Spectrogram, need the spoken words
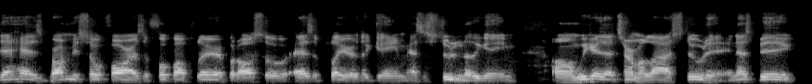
that has brought me so far as a football player, but also as a player of the game, as a student of the game. Um, we hear that term a lot, student, and that's big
